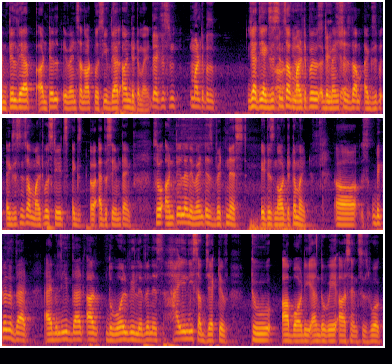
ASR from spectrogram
Until they are until events are not perceived they are undetermined. They exist in multiple. yeah the existence Uh, of yeah, multiple states, dimensions the exhi- existence of multiple states ex- uh, at the same time. So until an event is witnessed it is not determined. Uh, s- because of that i believe that our the world we live in is highly subjective to our body and the way our senses work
